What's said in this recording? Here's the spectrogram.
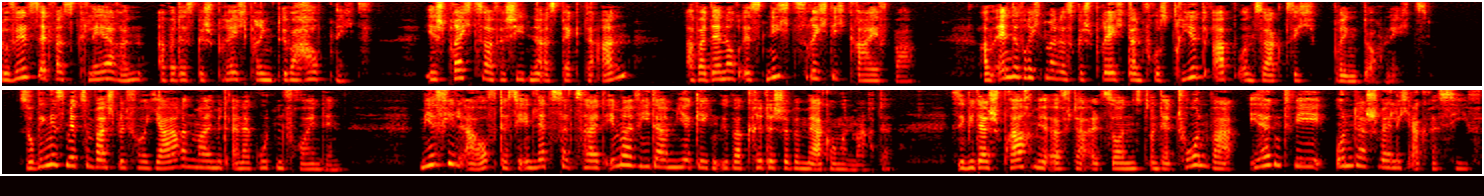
Du willst etwas klären, aber das Gespräch bringt überhaupt nichts. Ihr sprecht zwar verschiedene Aspekte an, aber dennoch ist nichts richtig greifbar. Am Ende bricht man das Gespräch dann frustriert ab und sagt sich, bringt doch nichts. So ging es mir zum Beispiel vor Jahren mal mit einer guten Freundin. Mir fiel auf, dass sie in letzter Zeit immer wieder mir gegenüber kritische Bemerkungen machte. Sie widersprach mir öfter als sonst und der Ton war irgendwie unterschwellig aggressiv.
